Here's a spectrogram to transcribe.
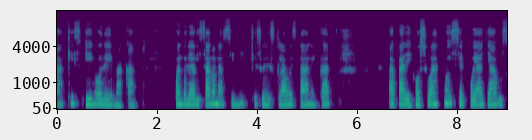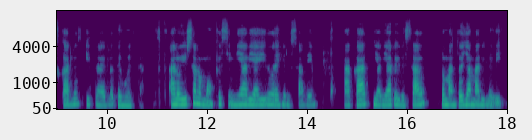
Aquis, hijo de Macá. Cuando le avisaron a Simí que sus esclavos estaban en Gad, aparejó su asno y se fue allá a buscarlos y traerlos de vuelta. Al oír Salomón que Simí había ido de Jerusalén a Gad y había regresado, lo mandó llamar y le dijo,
